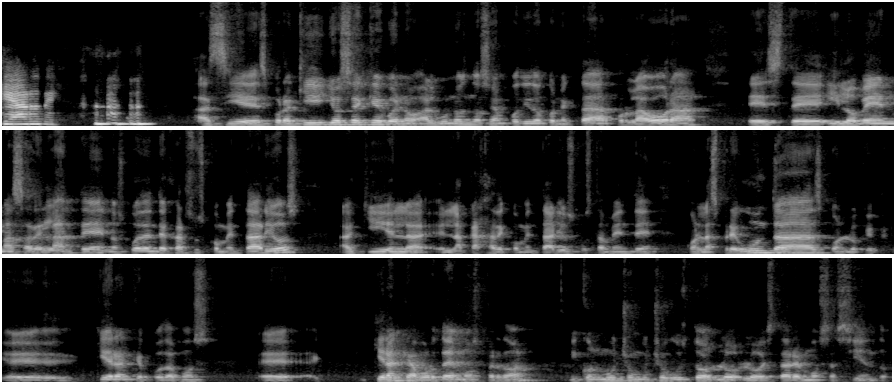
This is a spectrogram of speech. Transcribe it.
que arde. Así es, por aquí yo sé que, bueno, algunos no se han podido conectar por la hora este, y lo ven más adelante. Nos pueden dejar sus comentarios aquí en la, en la caja de comentarios justamente con las preguntas, con lo que eh, quieran que podamos, eh, quieran que abordemos, perdón, y con mucho, mucho gusto lo, lo estaremos haciendo.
